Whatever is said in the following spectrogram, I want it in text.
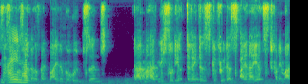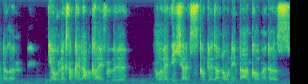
Es Nein, ist ja was anderes, wenn beide berühmt sind da hat man halt nicht so direkt das Gefühl, dass einer jetzt von dem anderen die Aufmerksamkeit abgreifen will. Aber wenn ich als kompletter No-Name da ankomme, das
